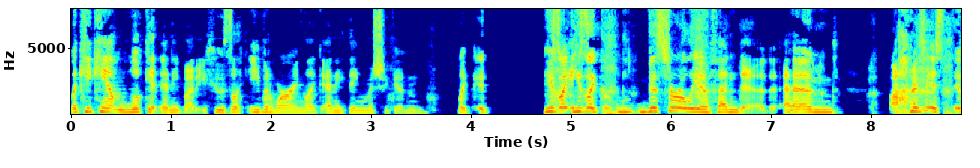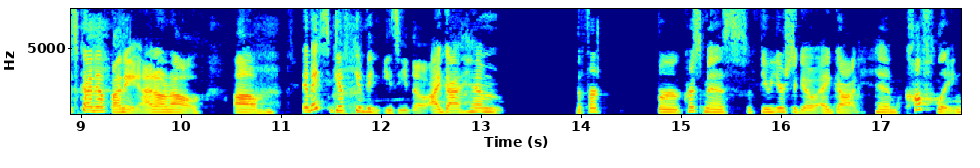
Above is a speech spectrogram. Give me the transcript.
like he can't look at anybody who's like even wearing like anything Michigan, like it. He's like he's like viscerally offended, and uh, it's it's- kind of funny. I don't know. Um, it makes gift giving easy though. I got him the first for Christmas a few years ago. I got him cufflinks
